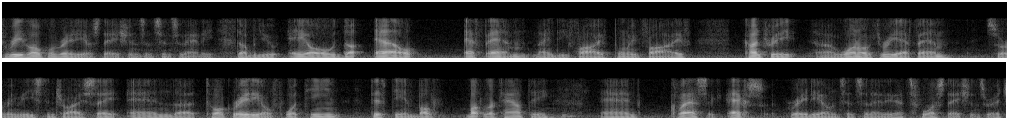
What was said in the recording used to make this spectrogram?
three local radio stations in Cincinnati WAOL FM 95.5, Country uh, 103 FM, serving the Eastern Tri State, and uh, Talk Radio 1450 in But- Butler County, mm-hmm. and Classic X Radio in Cincinnati. That's four stations, Rich.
